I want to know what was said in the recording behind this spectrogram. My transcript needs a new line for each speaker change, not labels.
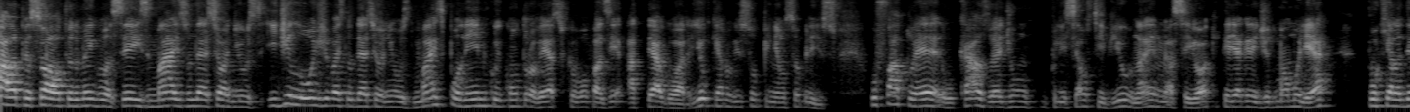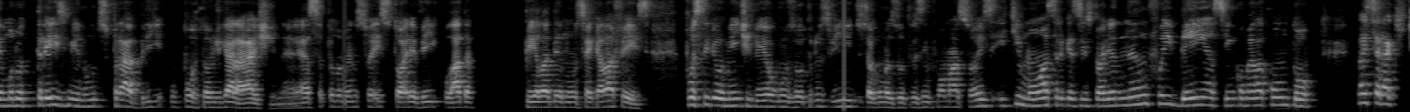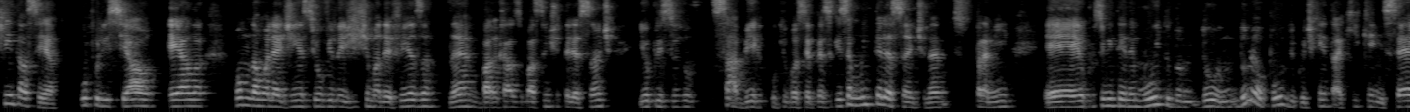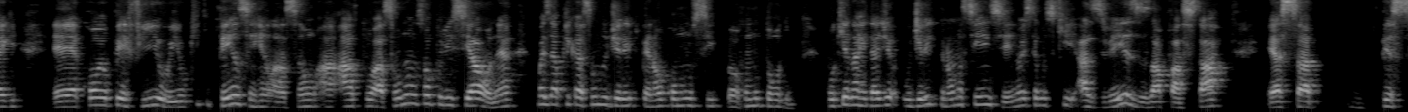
Fala pessoal, tudo bem com vocês? Mais um DSO News. E de longe vai ser o DSO News mais polêmico e controverso que eu vou fazer até agora. E eu quero ouvir sua opinião sobre isso. O fato é, o caso é de um policial civil né, em Maceió que teria agredido uma mulher porque ela demorou três minutos para abrir o portão de garagem. Né? Essa, pelo menos, foi a história veiculada pela denúncia que ela fez. Posteriormente veio alguns outros vídeos, algumas outras informações e que mostra que essa história não foi bem assim como ela contou. Mas será que quem está certo? O policial, ela. Vamos dar uma olhadinha se houve legítima defesa, né? Caso bastante interessante. E eu preciso saber o que você pensa, que isso é muito interessante, né? Para mim, é, eu consigo entender muito do, do, do meu público, de quem está aqui, quem me segue, é, qual é o perfil e o que, que pensa em relação à, à, atuação, não só policial, né? Mas a aplicação do direito penal como um, como um todo. Porque, na realidade, o direito penal é uma ciência e nós temos que, às vezes, afastar essa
